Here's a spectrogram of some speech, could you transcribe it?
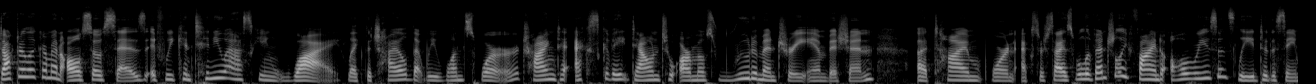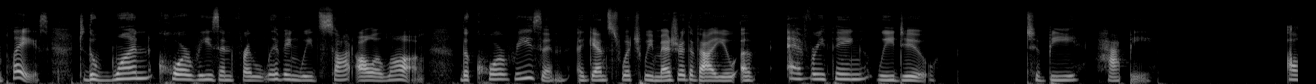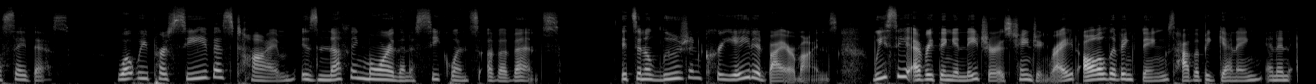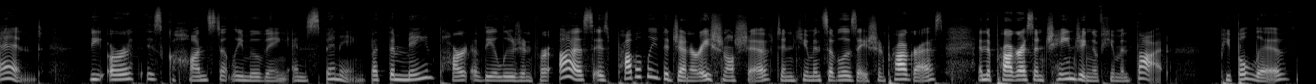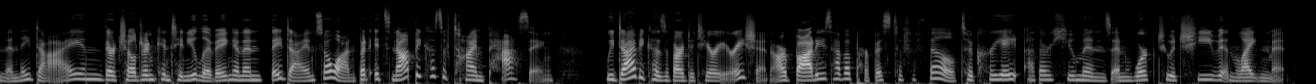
Dr. Lickerman also says if we continue asking why, like the child that we once were, trying to excavate down to our most rudimentary ambition, a time or an exercise, we'll eventually find all reasons lead to the same place, to the one core reason for living we'd sought all along, the core reason against which we measure the value of everything we do to be happy. I'll say this what we perceive as time is nothing more than a sequence of events. It's an illusion created by our minds. We see everything in nature as changing, right? All living things have a beginning and an end. The earth is constantly moving and spinning, but the main part of the illusion for us is probably the generational shift in human civilization progress and the progress and changing of human thought people live and then they die and their children continue living and then they die and so on. But it's not because of time passing. We die because of our deterioration. Our bodies have a purpose to fulfill, to create other humans and work to achieve enlightenment.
